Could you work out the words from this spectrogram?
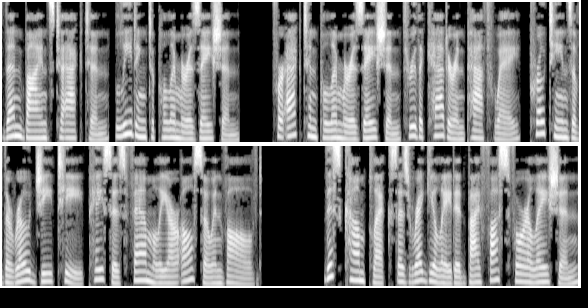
then binds to actin, leading to polymerization. For actin polymerization through the cadherin pathway, proteins of the Rho-GTPases family are also involved. This complex is regulated by phosphorylation,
